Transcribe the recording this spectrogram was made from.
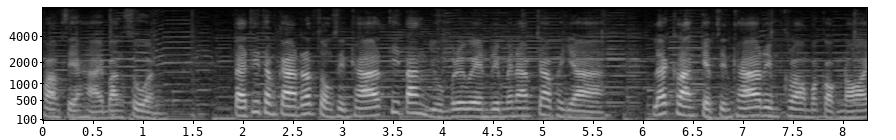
ความเสียหายบางส่วน แต่ที่ทำการรับส่งสินค้าที่ตั้งอยู่บริเวณริมแม่น้ำเจ้าพยา และคลังเก็บสินค้าริมคลองบางกอกน้อย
